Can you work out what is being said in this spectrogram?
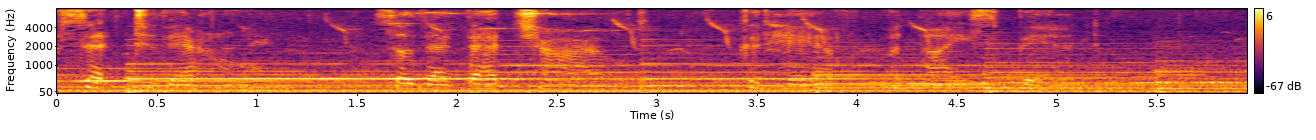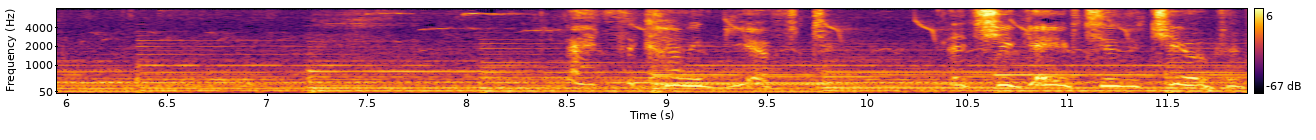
sent to their home so that that child could have a nice bed. That's the kind of gift that she gave to the children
